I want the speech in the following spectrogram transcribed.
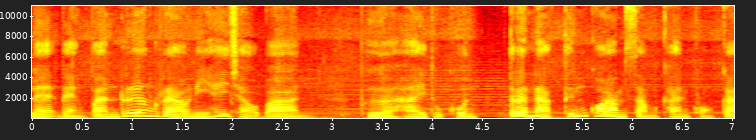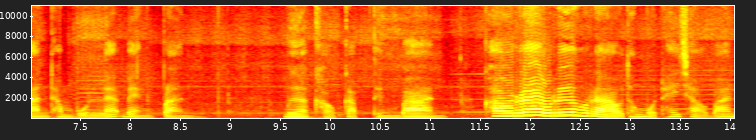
และแบ่งปันเรื่องราวนี้ให้ชาวบ้าน เพื่อให้ทุกคนตระหนักถึงความสำคัญของการทำบุญและแบ่งปัน เมื่อเขากลับถึงบ้าน เขาเล่าเรื่องราวทั้งหมดให้ชาวบ้าน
